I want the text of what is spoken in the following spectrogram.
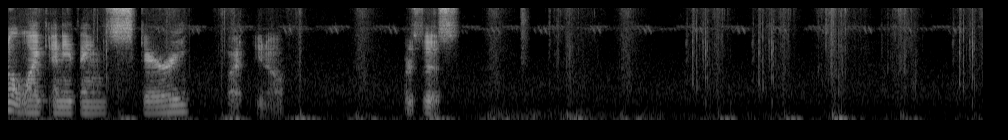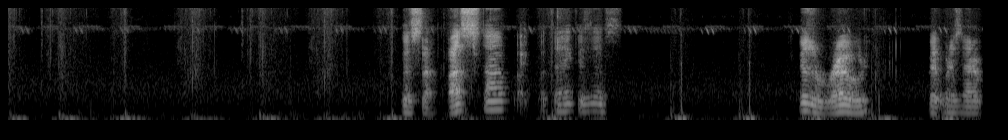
Don't like anything scary, but, you know. Where's this? This is a bus stop? Like, what the heck is this? There's a road. Wait, what is that over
